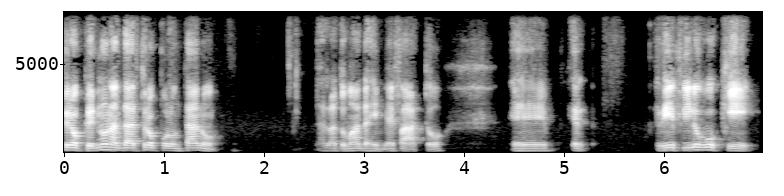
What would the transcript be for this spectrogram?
Però per non andare troppo lontano dalla domanda che mi hai fatto, eh, riepilogo che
